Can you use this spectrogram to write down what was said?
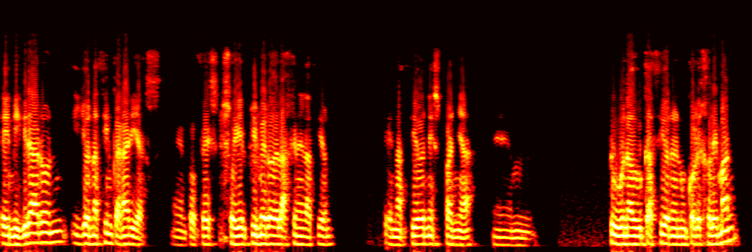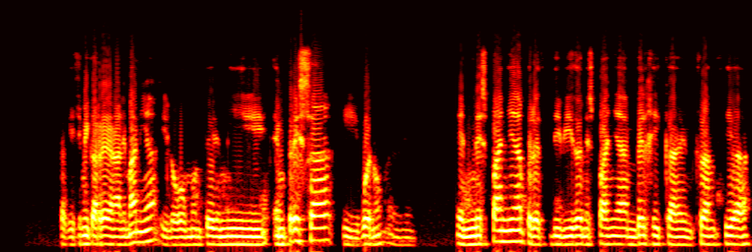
emigraron y yo nací en Canarias. Entonces soy el primero de la generación que nació en España. Em, tuve una educación en un colegio alemán, aquí hice mi carrera en Alemania y luego monté mi empresa y bueno, eh, en España, pero he vivido en España, en Bélgica, en Francia,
